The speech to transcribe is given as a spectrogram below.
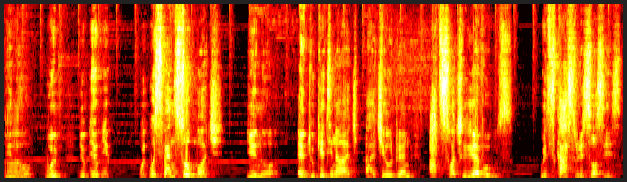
You mm. know, we, you, you, you, we spend so much, you know, educating our, our children at such levels with scarce resources,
